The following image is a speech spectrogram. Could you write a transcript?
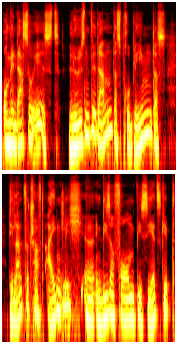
Und wenn das so ist, lösen wir dann das Problem, dass die Landwirtschaft eigentlich äh, in dieser Form, wie es sie jetzt gibt,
